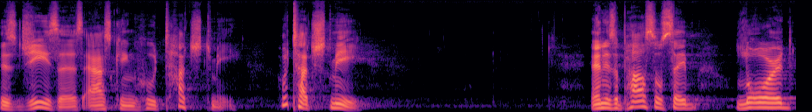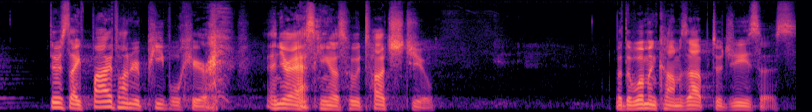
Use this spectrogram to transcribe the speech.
is Jesus asking, Who touched me? Who touched me? And his apostles say, Lord, there's like 500 people here, and you're asking us who touched you. But the woman comes up to Jesus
